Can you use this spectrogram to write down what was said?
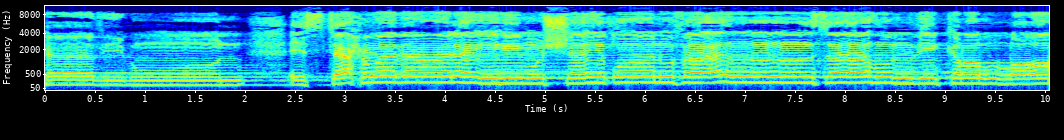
الكاذبون. استحوذ عليهم الشيطان فأنساهم ذكر الله.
